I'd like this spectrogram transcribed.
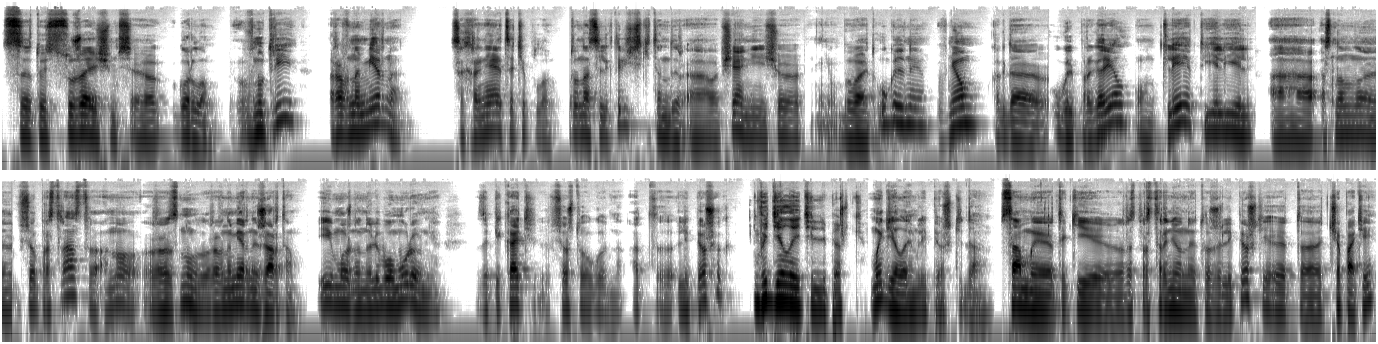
с, то есть с сужающимся э, горлом, внутри равномерно сохраняется тепло. Вот у нас электрический тандыр, а вообще они еще бывают угольные. В нем, когда уголь прогорел, он тлеет еле-еле, а основное все пространство, оно раз- ну, равномерный жар там. И можно на любом уровне запекать все, что угодно. От лепешек Вы делаете лепешки. мы делаем лепешки, да. Самые такие распространенные тоже лепешки это чапати.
